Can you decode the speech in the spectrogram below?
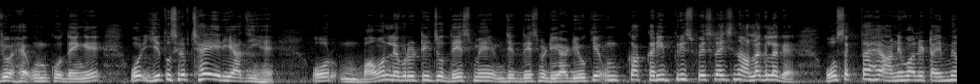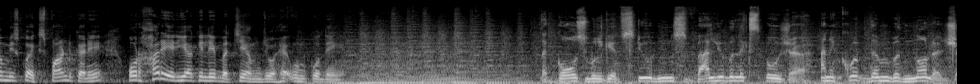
जो है उनको देंगे। और ये तो सिर्फ़ छः एरियाज़ ही हैं। और बावन लेबोरेटरी जो देश में जो देश में डीआरडीओ की उनका करीब करीब स्पेशलाइजेशन अलग अलग है। हो सकता है आने वाले टाइम में हम इसको एक्सपांड करें और हर एरिया के लिए बच्चे हम जो है उनको देंगे। The course will give students valuable exposure and equip them with knowledge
